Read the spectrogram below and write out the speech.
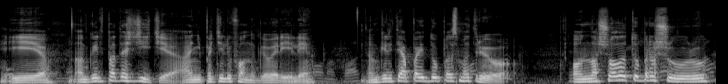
И он говорит, подождите, они по телефону говорили. Он говорит, я пойду посмотрю. Он нашел эту брошюру,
